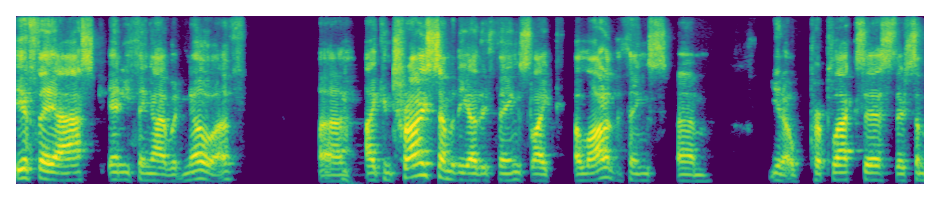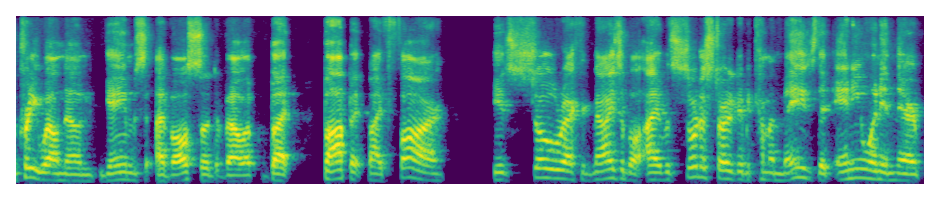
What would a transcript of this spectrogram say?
if they ask anything I would know of, uh, I can try some of the other things, like a lot of the things, um, you know, Perplexus. There's some pretty well-known games I've also developed, but Bop It by far is so recognizable. I was sort of started to become amazed that anyone in their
